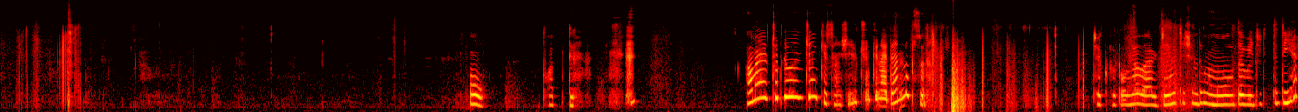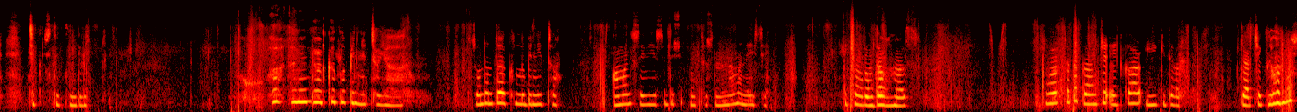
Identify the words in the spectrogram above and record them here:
Oh. Battı. Ama her türlü öleceksin ki sen şey. Çünkü neden noobsun? Tekrar oyuna vereceğimi düşündüm ama o da verirdi diye çıkmıştı şimdilik. Sonunda akıllı bir Nita ya. Sonunda akıllı bir Nita. Aman seviyesi düşük Nita'sının ama neyse. Hiç umurumda olmaz. Bu ortada bence Edgar iyi gider. Gerçekli olmuş.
